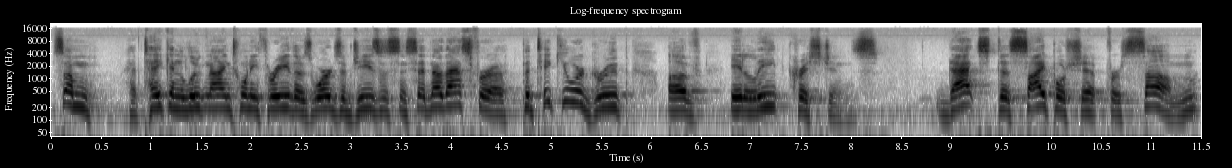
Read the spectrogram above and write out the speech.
Some have taken Luke 9:23 those words of Jesus and said, "No, that's for a particular group of elite Christians. That's discipleship for some."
